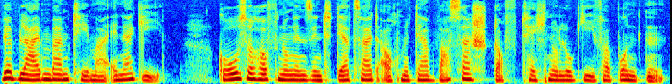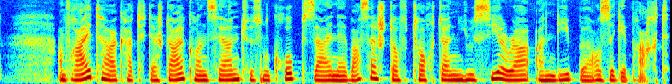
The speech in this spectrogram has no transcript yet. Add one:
Wir bleiben beim Thema Energie. Große Hoffnungen sind derzeit auch mit der Wasserstofftechnologie verbunden. Am Freitag hat der Stahlkonzern ThyssenKrupp seine Wasserstofftochter Nucera an die Börse gebracht.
